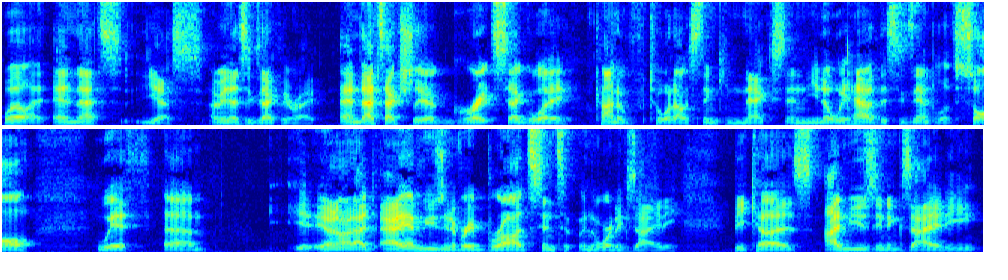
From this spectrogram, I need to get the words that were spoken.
Well, and that's yes. I mean, that's exactly right. And that's actually a great segue kind of to what I was thinking next. And you know, we have this example of Saul with um you know, I, I am using a very broad sense in the word anxiety because I'm using anxiety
